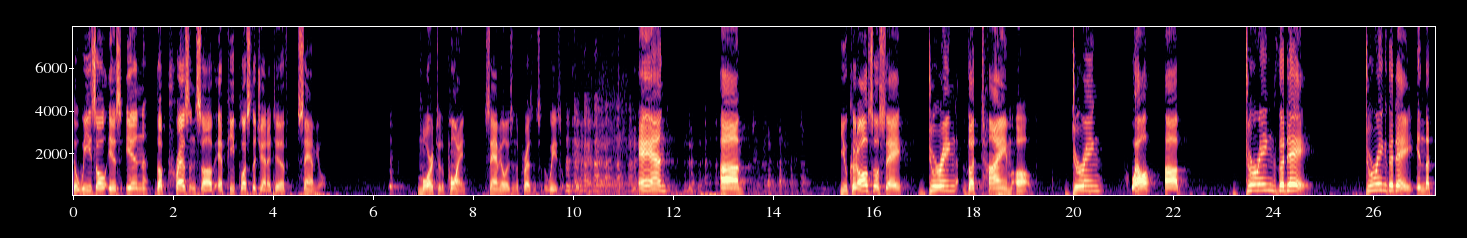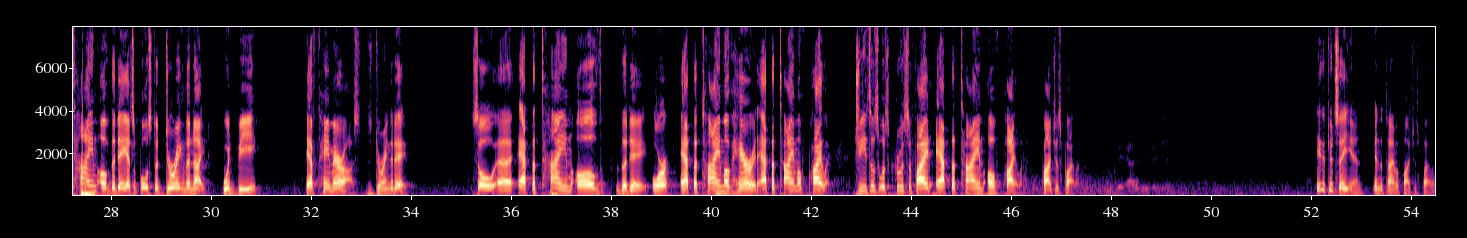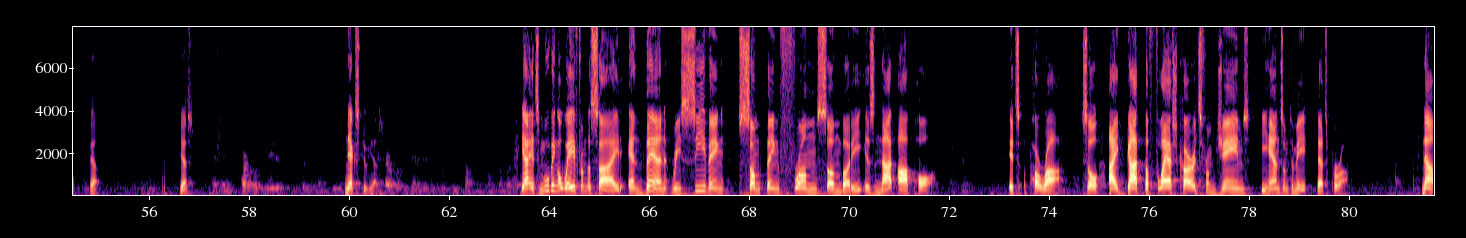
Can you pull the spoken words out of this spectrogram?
the weasel is in the presence of, epi plus the genitive, Samuel. More to the point, Samuel is in the presence of the weasel. and um, you could also say during the time of. During, well, uh, during the day. During the day, in the time of the day, as opposed to during the night, would be ephemeros, during the day. So uh, at the time of the day, or at the time of Herod, at the time of Pilate. Jesus was crucified at the time of Pilate, Pontius Pilate. You could say in, in the time of Pontius Pilate. Yeah. Yes? And, and plus the dative, you said was next to? Next to, yes. And para plus the genitive is receive something from somebody else? Yeah, it's moving away from the side and then receiving something from somebody is not a paw. It's para. So I got the flashcards from James. He hands them to me. That's para.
